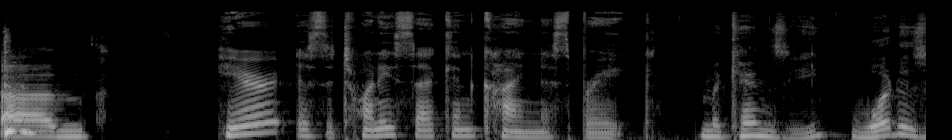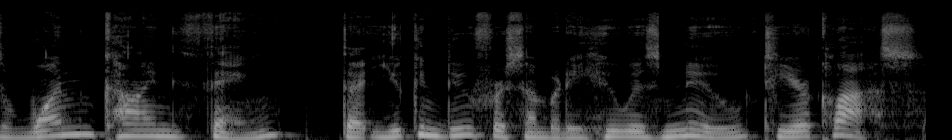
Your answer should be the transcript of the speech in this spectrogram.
Um, Here is the 20 second kindness break. Mackenzie, what is one kind thing that you can do for somebody who is new to your class?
